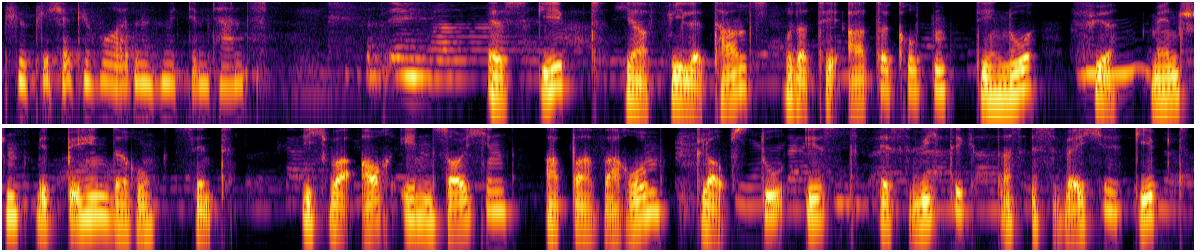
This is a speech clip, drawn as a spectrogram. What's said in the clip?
glücklicher geworden mit dem Tanz. Es gibt ja viele Tanz- oder Theatergruppen, die nur für Menschen mit Behinderung sind. Ich war auch in solchen, Aber warum, glaubst du, ist es wichtig, dass es welche gibt,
